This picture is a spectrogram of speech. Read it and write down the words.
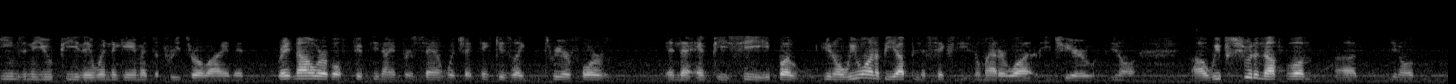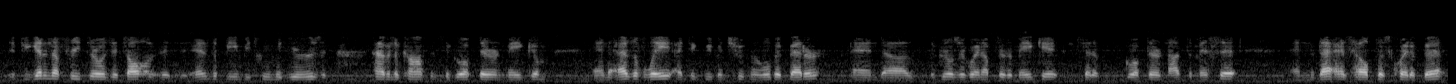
teams in the UP, they win the game at the free throw line, and right now we're about 59%, which I think is like three or four in the MPC, but you know we want to be up in the 60s no matter what each year. You know, uh, we shoot enough of them. Uh, you know, if you get enough free throws, it's all it ends up being between the ears and having the confidence to go up there and make them. And as of late, I think we've been shooting a little bit better, and uh, the girls are going up there to make it instead of go up there not to miss it, and that has helped us quite a bit.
